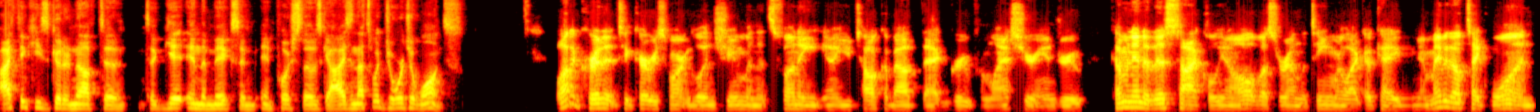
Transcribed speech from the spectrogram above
I think he's good enough to to get in the mix and, and push those guys, and that's what Georgia wants a lot of credit to Kirby Smart and Glenn Schumann. It's funny, you know, you talk about that group from last year, Andrew. Coming into this cycle, you know, all of us around the team were like, okay, you know, maybe they'll take one,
